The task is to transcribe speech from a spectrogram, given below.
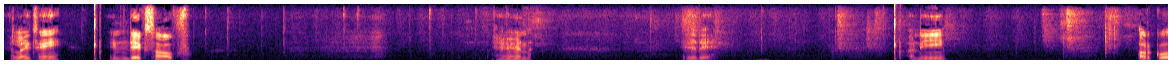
यसलाई चाहिँ इन्डेक्स अफ एन्ड एरे। अनि अर्को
